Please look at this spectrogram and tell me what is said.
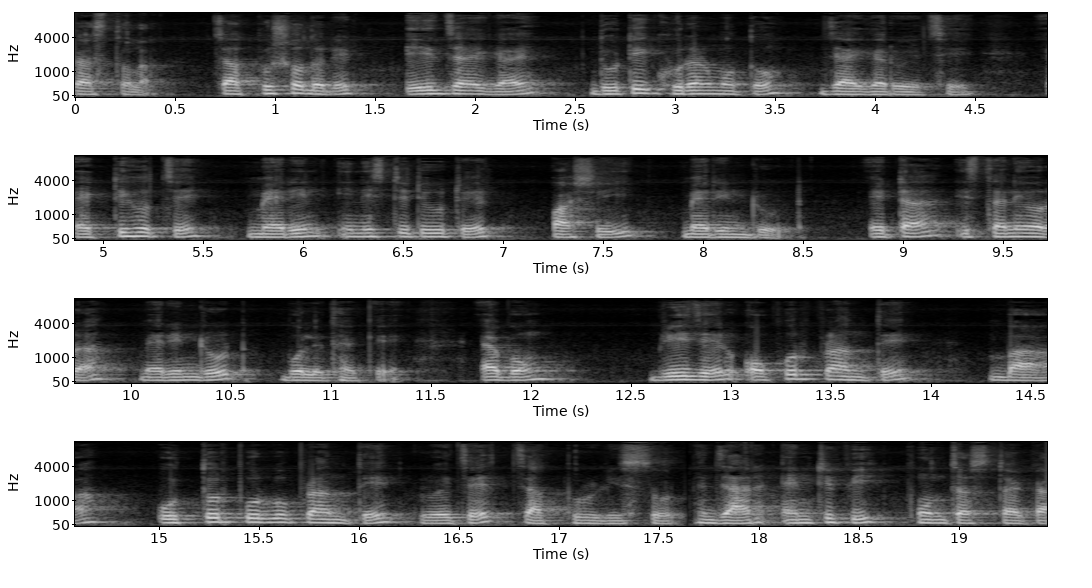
গাছতলা। চাঁদপুর সদরের এই জায়গায় দুটি ঘোরার মতো জায়গা রয়েছে। একটি হচ্ছে মেরিন ইনস্টিটিউটের পাশেই মেরিন রোড। এটা স্থানীয়রা মেরিন রোড বলে থাকে এবং ব্রিজের অপর প্রান্তে বা উত্তর পূর্ব প্রান্তে রয়েছে চাঁদপুর রিসোর্ট, যার এন্ট্রি ফি পঞ্চাশ টাকা।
